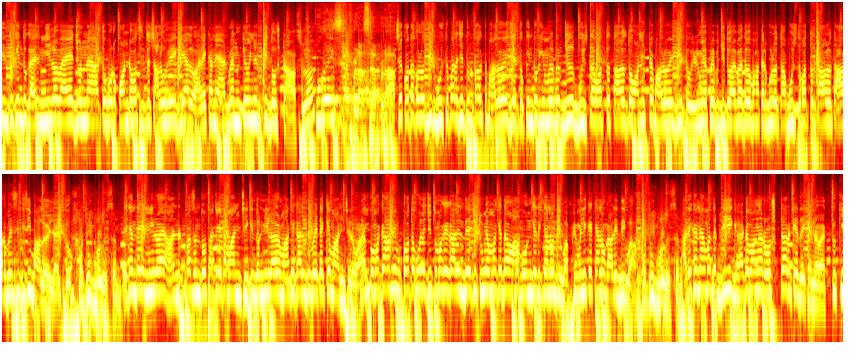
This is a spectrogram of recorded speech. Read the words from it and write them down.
কিন্তু কিন্তু গাইজ নীল ভাইয়ের জন্য এত বড় কন্ট্রোভার্সিটা চালু হয়ে গেল আর এখানে অ্যাডভান্স গেমিংয়ের কি দোষটা আসলো? পুরাই স্যাবড়া স্যাবড়া। সে কথাগুলো যদি বুঝতে পারা যেত তাহলে তো ভালো হয়ে যেত কিন্তু রিমুভ যদি বুঝতে পারতো তাহলে তো অনেকটা ভালো হয়ে যেত। রিমুভ যদি ওই বাদে ভাতারগুলো তা বুঝতে পারতো তাহলে তো আরও বেশি বেশি ভালো হয়ে যাইতো। সঠিক বলেছেন? এখান থেকে নিলয়ের হান্ড্রেড পার্সেন্ট দোষ আছে এটা মানছি কিন্তু নিলয়ের মাকে গালি দিবে এটা কে মানছে রে ভাই? তোমাকে আমি কথা বলেছি তোমাকে গালি দিয়েছি তুমি আমাকে দাও আমার বোনকে কেন দিবা? ফ্যামিলিকে কেন গালি দিবা? সঠিক বলেছেন। আর এখানে আমাদের বিগ ঘাটা ভাঙা রোস্টারকে দেখে নাও একটু কি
